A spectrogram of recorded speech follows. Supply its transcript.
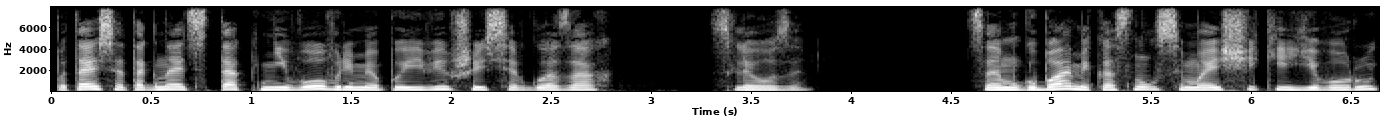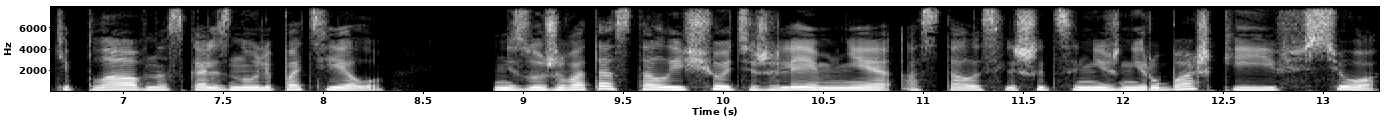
пытаясь отогнать так не вовремя появившиеся в глазах слезы. Сэм губами коснулся моей щеки, его руки плавно скользнули по телу. Внизу живота стало еще тяжелее, мне осталось лишиться нижней рубашки, и все.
